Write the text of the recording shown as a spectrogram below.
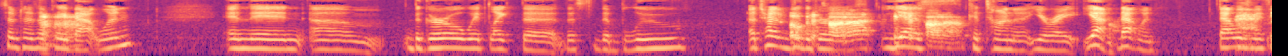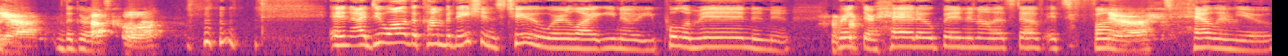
Sometimes I play Mhm. that one, and then um, the girl with like the the the blue. I try to do Oh, the girl. Yes, Katana. Katana. You're right. Yeah, that one. That was my favorite. yeah, The girl. that's cool. And I do all the combinations too, where like you know you pull them in and break their head open and all that stuff. It's fun. Yeah. I'm telling you.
